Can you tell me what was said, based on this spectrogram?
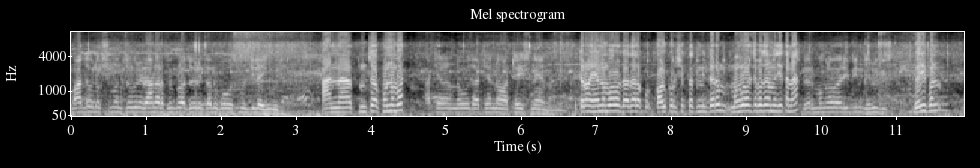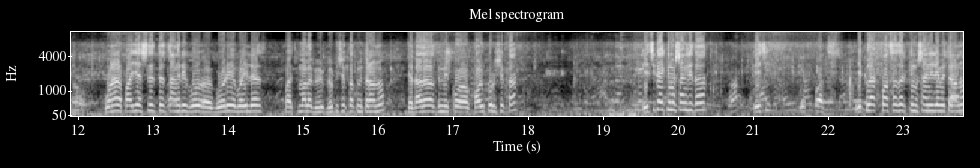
माधव लक्ष्मण चौरे राहणार पिंपळा चौरे तालुका उस्मान जिल्हा हिंगोली. आणि तुमचा फोन नंबर? अठ्ठ्याण्णव नव्वद अठ्ठ्याण्णव अठ्ठावीस नव्याण्णव. मित्रांनो ह्या नंबरवर दादाला कॉल करू शकता तुम्ही. दर मंगळवारच्या बाजारामध्ये येता ना दर मंगळवारी बिन घरी घरी पण? कोणाला पाहिजे असेल तर चांगली गो गोरे बैल तुम्हाला भे भेटू शकतात मित्रांनो. त्या दादाला तुम्ही कॉ- कॉल करू शकता. याची काय किंमत सांगली दादा? याची? एक पाच. एक लाख पाच हजार किंमत सांगलेली आहे मित्रांनो.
